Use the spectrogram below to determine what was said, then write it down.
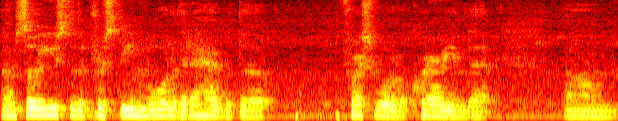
I'm so used to the pristine water that I have with the freshwater aquarium that um,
